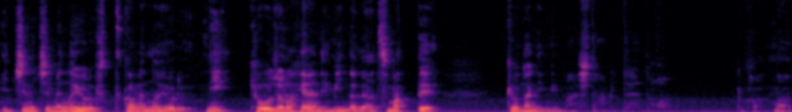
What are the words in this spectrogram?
1日目の夜2日目の夜に教授の部屋にみんなで集まって今日何見ましたみたいな。とか、まあ、ま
